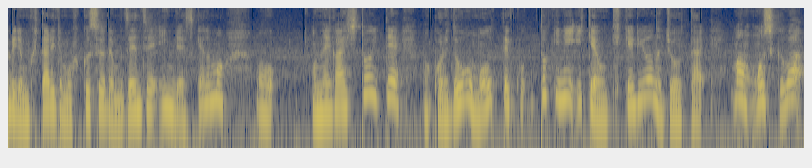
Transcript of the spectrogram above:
人でも二人でも複数でも全然いいんですけども、お願いしといて、まあ、これどう思うって時に意見を聞けるような状態。まあ、もしくは、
